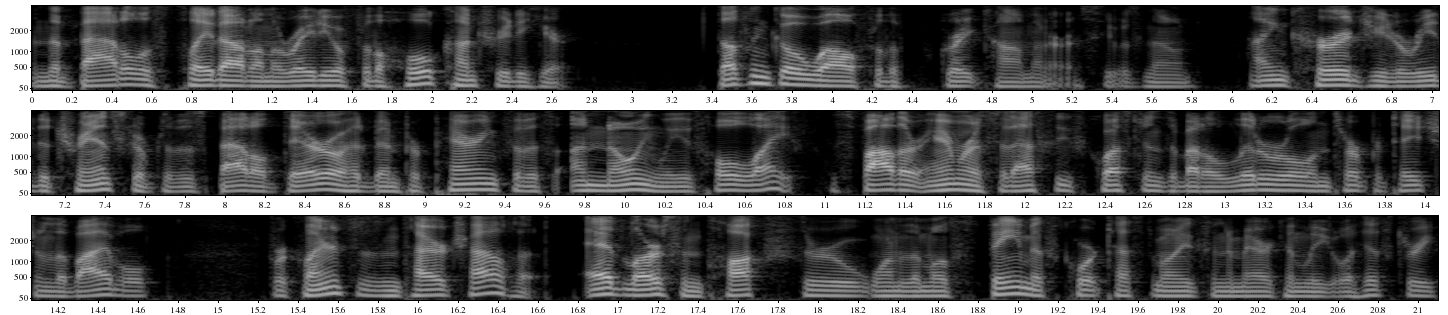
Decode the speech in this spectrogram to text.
and the battle is played out on the radio for the whole country to hear. It doesn't go well for the great commoner, as he was known. I encourage you to read the transcript of this battle. Darrow had been preparing for this unknowingly his whole life. His father, Amirus, had asked these questions about a literal interpretation of the Bible for Clarence's entire childhood. Ed Larson talks through one of the most famous court testimonies in American legal history,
